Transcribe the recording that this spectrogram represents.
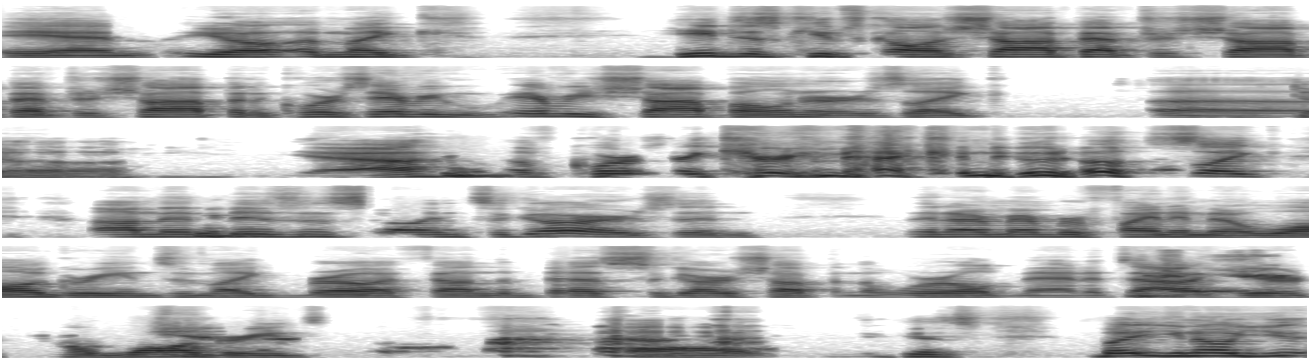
and you know, I'm like, he just keeps calling shop after shop after shop, and of course, every every shop owner is like, uh, Duh. yeah, of course they carry Macanudos. Like I'm in business selling cigars, and then I remember finding him at Walgreens and like, bro, I found the best cigar shop in the world, man. It's out here it's called Walgreens. Uh, because, but you know, you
